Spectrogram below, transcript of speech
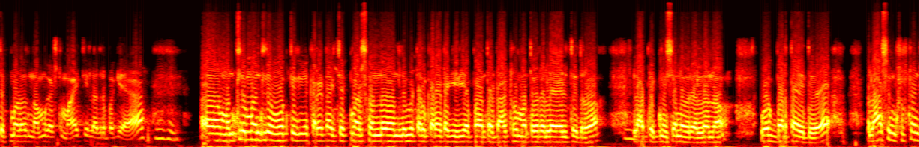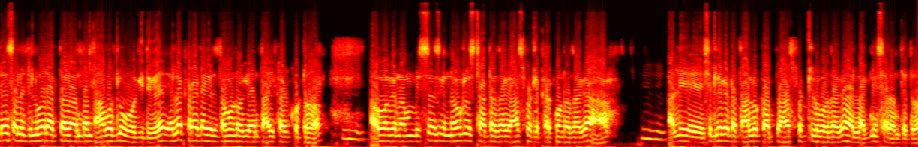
ಚೆಕ್ ಮಾಡೋದು ನಮ್ಗೆ ಅಷ್ಟು ಮಾಹಿತಿ ಇಲ್ಲ ಅದ್ರ ಬಗ್ಗೆ. ಮಂತ್ಲಿ ಮಂತ್ಲಿ ಹೋಗ್ತಿದ್ವಿ ಕರೆಕ್ಟ್ ಆಗಿ ಚೆಕ್ ಮಾಡಿಸ್ಕೊಂಡು ಒಂದ್ ಲಿಮಿಟ್ ಅಲ್ಲಿ ಕರೆಕ್ಟ್ ಆಗಿ ಇದೆಯಪ್ಪ ಅಂತ ಡಾಕ್ಟರ್ ಮತ್ತವರೆಲ್ಲ ಹೇಳ್ತಿದ್ರು ಲ್ಯಾಬ್ ಟೆಕ್ನಿಷಿಯನ್ ಇವರೆಲ್ಲಾನು ಹೋಗಿ ಬರ್ತಾ ಇದ್ವಿ. ಲಾಸ್ಟ್ ಇನ್ ಫಿಫ್ಟೀನ್ ಡೇಸ್ ಅಲ್ಲಿ ಡೆಲಿವರ್ ಆಗ್ತಾಳ ಅಂತ ಆವಾಗ್ಲೂ ಹೋಗಿದ್ವಿ. ಎಲ್ಲ ಕರೆಕ್ಟ್ ಆಗಿ ತಗೊಂಡೋಗಿ ಅಂತ ತಾಯಿ ಕಾರ್ಡ್ ಕೊಟ್ರು. ಅವಾಗ ನಮ್ ಮಿಸ್ಸಸ್ಗೆ ನೋವುಗಳು ಸ್ಟಾರ್ಟ್ ಆದಾಗ ಹಾಸ್ಪಿಟ್ಲ್ ಕರ್ಕೊಂಡು ಹೋದಾಗ ಅಲ್ಲಿ ಶಿಡ್ಲಘಟ್ಟ ತಾಲೂಕ್ ಹಾಸ್ಪಿಟಲ್ ಹೋದಾಗ ಅಲ್ಲಿ ಅಗ್ನಿ ಸರ್ ಅಂತಿದ್ರು.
